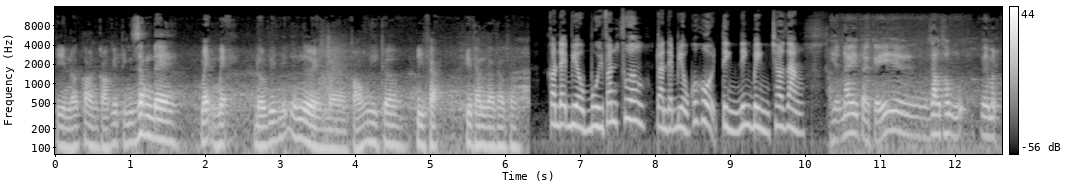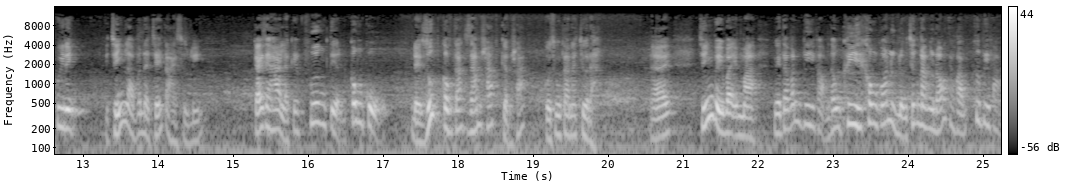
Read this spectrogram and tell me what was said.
thì nó còn có cái tính răn đe mạnh mẽ đối với những người mà có nguy cơ vi phạm khi tham gia giao thông. Còn đại biểu Bùi Văn Phương, đoàn đại biểu Quốc hội tỉnh Ninh Bình cho rằng hiện nay về cái giao thông về mặt quy định thì chính là vấn đề chế tài xử lý. Cái thứ hai là cái phương tiện công cụ để giúp công tác giám sát, kiểm soát của chúng ta nó chưa đạt. Đấy. Chính vì vậy mà người ta vẫn vi phạm thông, khi không có lực lượng chức năng ở đó thì họ cứ vi phạm.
